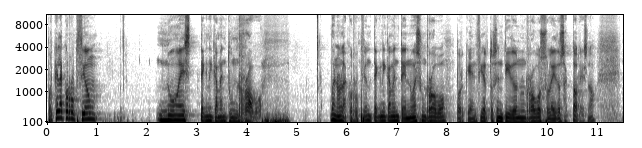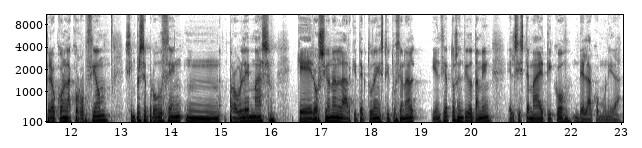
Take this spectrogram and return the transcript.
¿Por qué la corrupción no es técnicamente un robo? Bueno, la corrupción técnicamente no es un robo porque en cierto sentido en un robo solo hay dos actores, ¿no? Pero con la corrupción siempre se producen mm, problemas que erosionan la arquitectura institucional y en cierto sentido también el sistema ético de la comunidad.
